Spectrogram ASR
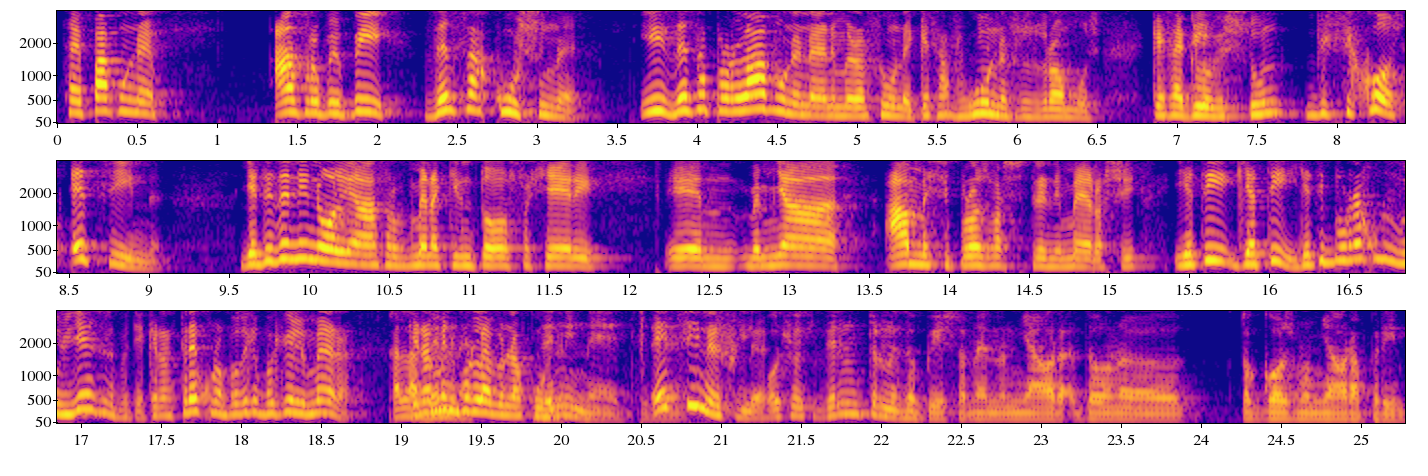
Θα υπάρχουν άνθρωποι οι οποίοι δεν θα ακούσουν ή δεν θα προλάβουν να ενημερωθούν και θα βγουν στους δρόμους και θα εγκλωβιστούν. Δυστυχώς έτσι είναι. Γιατί δεν είναι όλοι οι άνθρωποι με ένα κινητό στο χέρι, ε, με μια άμεση πρόσβαση στην ενημέρωση. Γιατί, γιατί, γιατί μπορούν να έχουν δουλειές, ρε παιδιά, και να τρέχουν από εδώ και από εκεί όλη μέρα. Καλά, και να δεν μην είναι- προλάβουν να ακούνε. δεν είναι έτσι, ρε. Έτσι είναι, ρε φίλε. Όχι, όχι, δεν είναι τον ειδοποιήσει τον έναν μια ώρα, τον, ε, τον κόσμο μια ώρα πριν.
